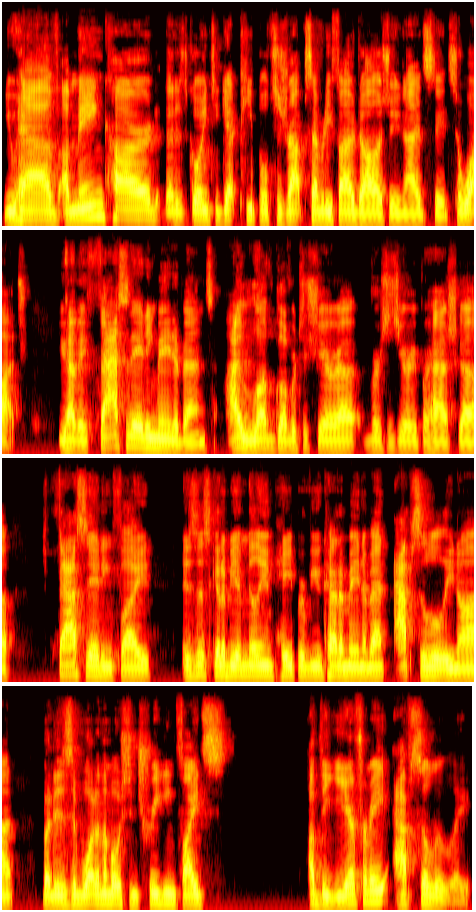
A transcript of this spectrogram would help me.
You have a main card that is going to get people to drop $75 in the United States to watch. You have a fascinating main event. I love Glover Teixeira versus Jiri Prochazka. Fascinating fight. Is this going to be a million pay per view kind of main event? Absolutely not. But is it one of the most intriguing fights of the year for me? Absolutely.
